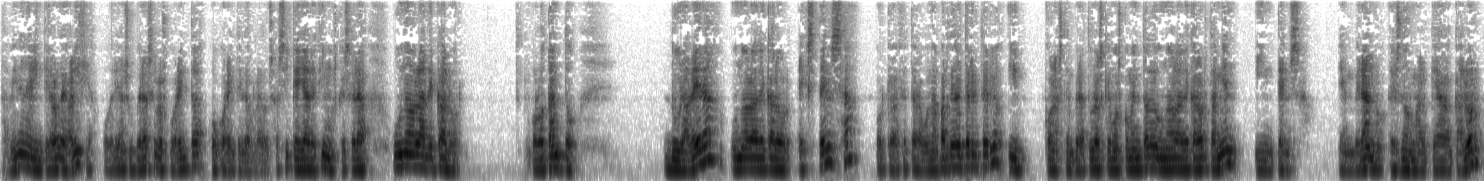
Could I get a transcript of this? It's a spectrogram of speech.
También en el interior de Galicia podrían superarse los 40 o 42 grados. Así que ya decimos que será una ola de calor, por lo tanto, duradera, una ola de calor extensa, porque va a afectar a buena parte del territorio, y con las temperaturas que hemos comentado, una ola de calor también intensa en verano es normal que haga calor,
